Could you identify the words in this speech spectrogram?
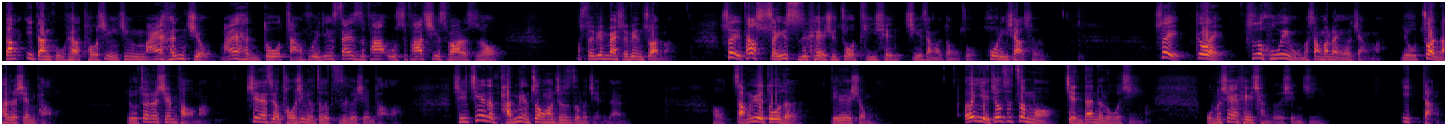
当一档股票投信已经买很久、买很多，涨幅已经三十趴、五十趴、七十趴的时候，随便卖随便赚嘛。所以他随时可以去做提前结账的动作，获利下车。所以各位是呼应我们上半段有讲嘛？有赚的他就先跑，有赚就先跑嘛。现在只有投信有这个资格先跑啊。其实今天的盘面状况就是这么简单。好，涨越多的跌越凶，而也就是这么简单的逻辑，我们现在可以抢得先机，一档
